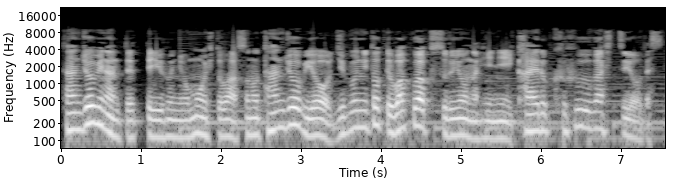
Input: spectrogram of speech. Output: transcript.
誕生日なんてっていうふうに思う人は、その誕生日を自分にとってワクワクするような日に変える工夫が必要です。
